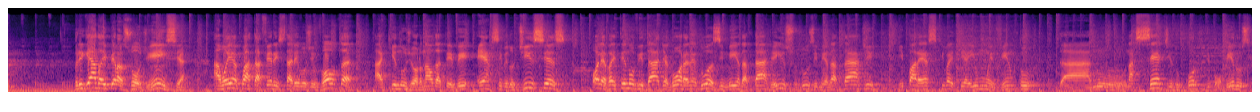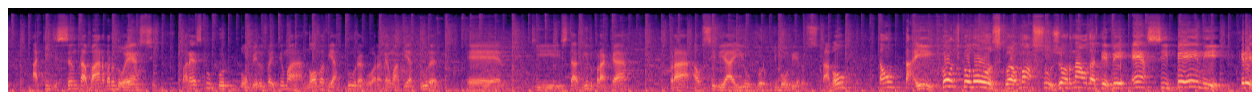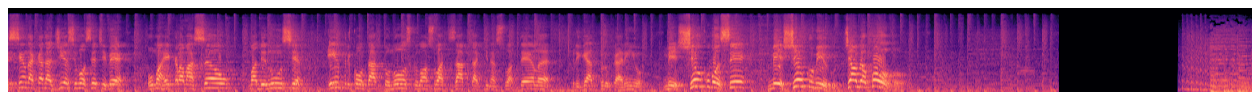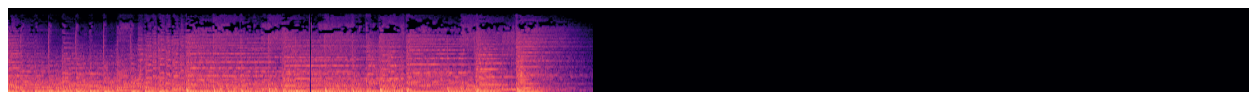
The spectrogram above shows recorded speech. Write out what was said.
Obrigado aí pela sua audiência. Amanhã, quarta-feira, estaremos de volta aqui no Jornal da TV SB Notícias. Olha, vai ter novidade agora, né? Duas e meia da tarde, é isso? Duas e meia da tarde. E parece que vai ter aí um evento da, no, na sede do Corpo de Bombeiros aqui de Santa Bárbara do Oeste. Parece que o Corpo de Bombeiros vai ter uma nova viatura agora, né? Uma viatura é, que está vindo para cá para auxiliar aí o Corpo de Bombeiros, tá bom? Então tá aí, conte conosco, é o nosso Jornal da TV SBN, crescendo a cada dia. Se você tiver uma reclamação, uma denúncia, entre em contato conosco, nosso WhatsApp está aqui na sua tela. Obrigado pelo carinho. Mexeu com você, mexeu comigo. Tchau, meu povo!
